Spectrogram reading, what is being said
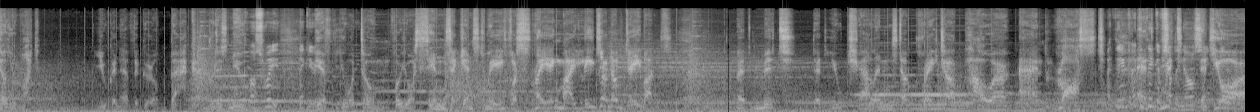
Tell you what, You can have the girl back. Good as new. Oh, sweet. Thank you. If you atone for your sins against me for slaying my legion of demons, admit that you challenged a greater power and lost. I think I can think of something else. That your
